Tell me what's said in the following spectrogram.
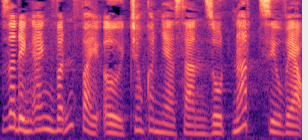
gia đình anh vẫn phải ở trong căn nhà sàn rột nát siêu vẹo.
